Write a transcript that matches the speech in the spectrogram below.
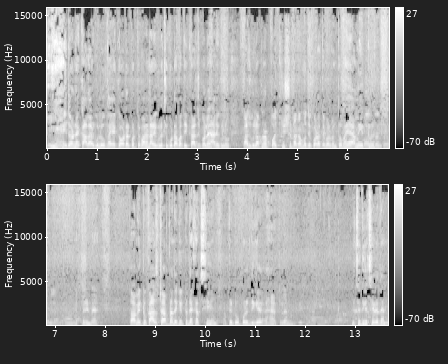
এই ধরনের কালারগুলো ভাইয়াকে অর্ডার করতে পারেন আর এগুলো হচ্ছে গোটাপাতির কাজ বলে আর এগুলো কাজগুলো আপনারা পঁয়ত্রিশশো টাকার মধ্যে করাতে পারবেন। তো ভাইয়া আমি একটু এক মিনিট। ভাই তো আমি একটু কাজটা আপনাদেরকে একটু দেখাচ্ছি। আপনি একটু উপরের দিকে হ্যাঁ তুলেন। নিচের দিকে ছেড়ে দেন?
